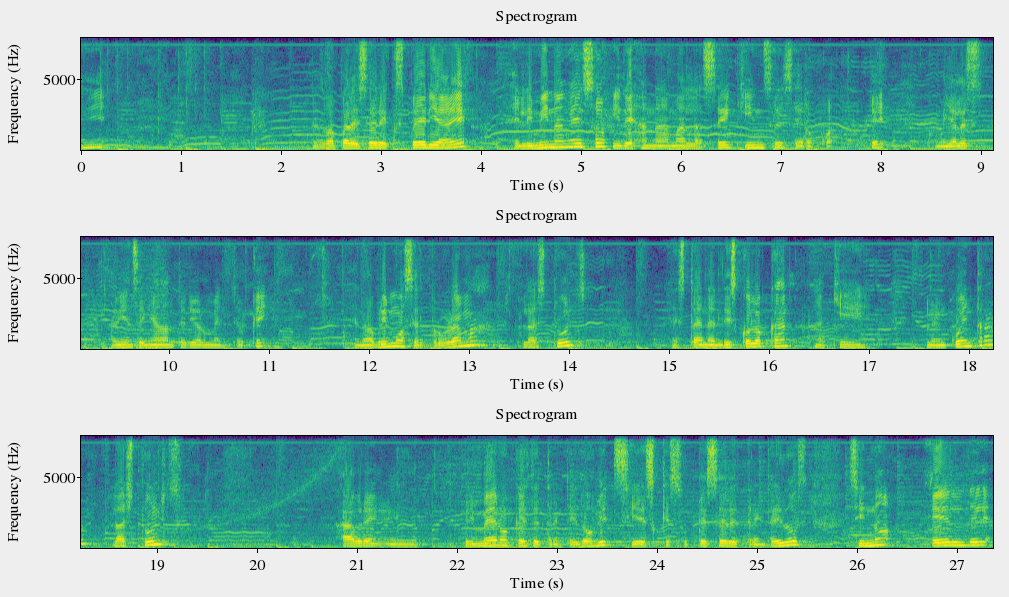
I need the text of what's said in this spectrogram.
Y les va a aparecer Xperia E. Eliminan eso y dejan nada más la C1504 ok como ya les había enseñado anteriormente ok bueno, abrimos el programa. Flash Tools. Está en el disco local. Aquí lo encuentran Flash Tools. Abren el primero que es de 32 bits si es que su PC de 32 si no el de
